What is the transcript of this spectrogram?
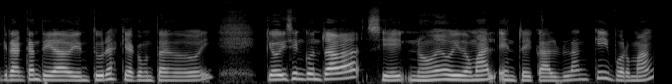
gran cantidad de aventuras que ha contado hoy, que hoy se encontraba, si no he oído mal, entre Calblanque y Portmán.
